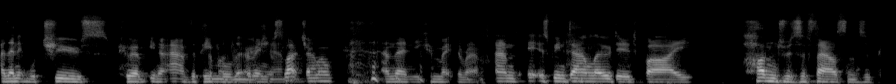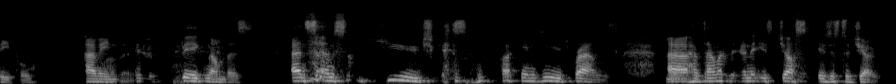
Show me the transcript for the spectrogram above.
and then it will choose whoever, you know, out of the people that are in your Slack channel, and then you can make the round. And it has been downloaded by hundreds of thousands of people. I mean, big numbers. And some huge, some fucking huge brands uh, yeah. have downloaded it, and it is just it's just a joke.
